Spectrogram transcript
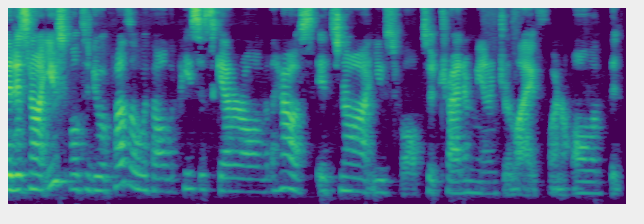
that it's not useful to do a puzzle with all the pieces scattered all over the house. It's not useful to try to manage your life when all of the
